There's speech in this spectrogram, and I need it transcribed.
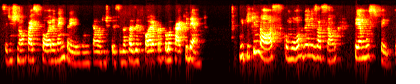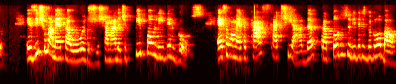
se a gente não faz fora da empresa. Então, a gente precisa fazer fora para colocar aqui dentro. E o que, que nós, como organização, temos feito? Existe uma meta hoje chamada de People Leader Goals. Essa é uma meta cascateada para todos os líderes do global.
